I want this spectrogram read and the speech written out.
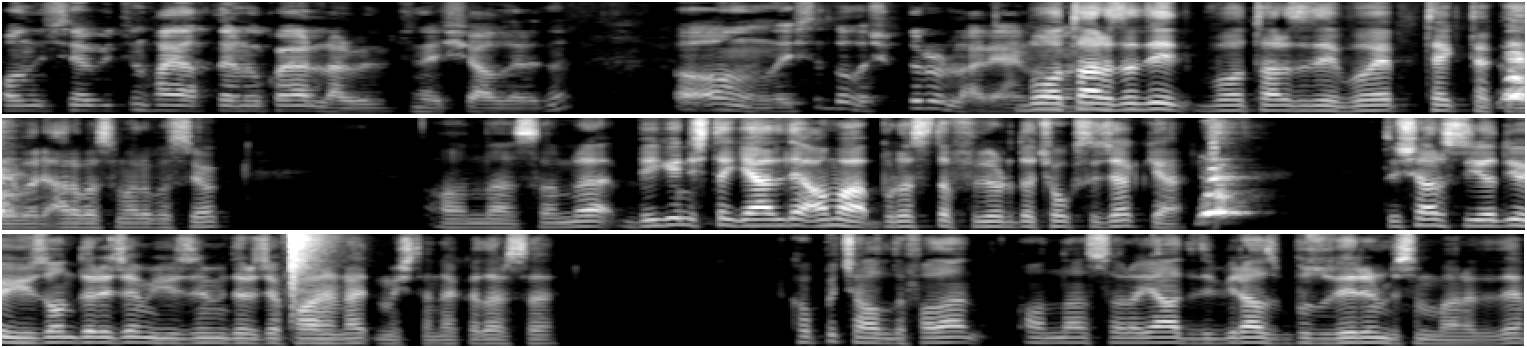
Onun içine bütün hayatlarını koyarlar böyle bütün eşyalarını. O onunla işte dolaşıp dururlar yani. Bu o tarzda değil. Bu o tarzda değil. Bu hep tek takılıyor böyle arabası marabası yok. Ondan sonra bir gün işte geldi ama burası da Florida çok sıcak ya. Dışarısı ya diyor 110 derece mi 120 derece Fahrenheit mi işte ne kadarsa. Kapı çaldı falan. Ondan sonra ya dedi biraz buz verir misin bana dedi.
